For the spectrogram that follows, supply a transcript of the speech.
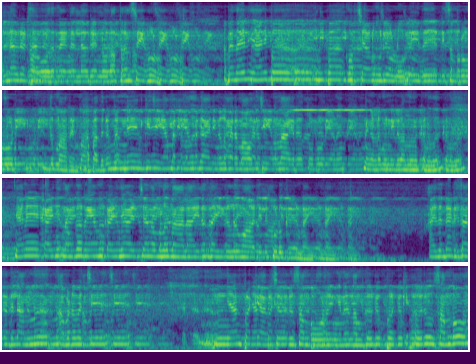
എല്ലാവരും സഹോദരനായിട്ട് എല്ലാവരും എന്നോട് അത്രയും സ്നേഹമാണ്. അപ്പൊ എന്തായാലും ഞാനിപ്പോ ഇനിയിപ്പോ കുറച്ചാളും കൂടി ഉള്ളൂ. ഇത് ഡിസംബറോടുകൂടി ഇത് മാറും അപ്പൊ അതിനു മുന്നേ എനിക്ക് ചെയ്യാൻ പറ്റുന്ന കാര്യങ്ങൾ പരമാവധി ചെയ്യണം എന്ന ആഗ്രഹത്തോടു കൂടിയാണ് നിങ്ങളുടെ മുന്നിൽ വന്ന് നിൽക്കുന്നത്. ഞാൻ കഴിഞ്ഞ നമുക്കറിയാം കഴിഞ്ഞ ആഴ്ച നമ്മൾ നാലായിരം തൈകൾ വാർഡിൽ കൊടുക്കുകയുണ്ടായി. ഇതിന്റെ അടിസ്ഥാനത്തിൽ അന്ന് അവിടെ വെച്ച് ഞാൻ പ്രഖ്യാപിച്ച ഒരു സംഭവമാണ്. ഇങ്ങനെ നമുക്ക് ഒരു ഒരു സംഭവം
